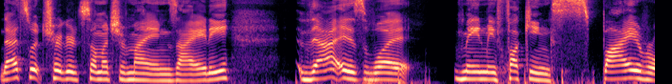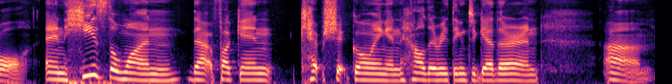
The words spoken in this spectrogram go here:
That's what triggered so much of my anxiety. That is what made me fucking spiral. And he's the one that fucking kept shit going and held everything together and um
